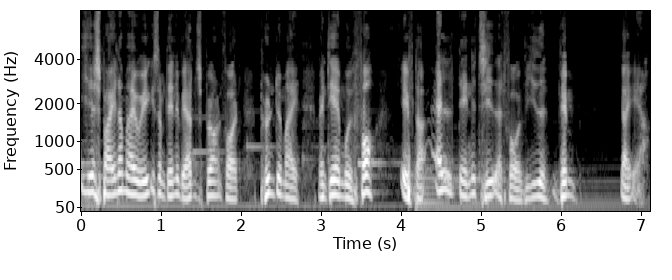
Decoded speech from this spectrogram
Jeg spejler mig jo ikke som denne verdens børn for at pynte mig, men derimod for, efter al denne tid, at få at vide, hvem jeg er.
